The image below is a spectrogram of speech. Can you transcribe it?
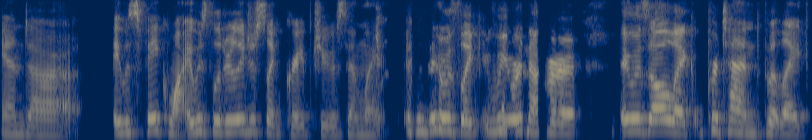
and uh it was fake wine it was literally just like grape juice and like it was like we were never it was all like pretend but like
